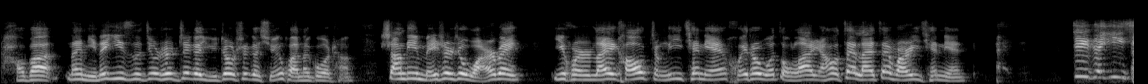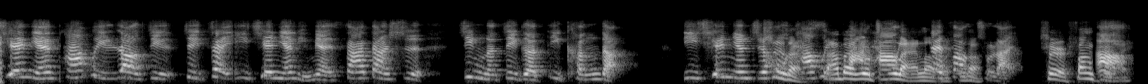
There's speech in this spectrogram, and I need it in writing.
好吧，那你的意思就是这个宇宙是个循环的过程，上帝没事就玩儿呗，一会儿来好整一千年，回头我走了，然后再来再玩一千年。这个一千年，他会让这这在一千年里面，撒旦是进了这个地坑的。一千年之后，是会撒旦又出来了再放出来。是放出来，啊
